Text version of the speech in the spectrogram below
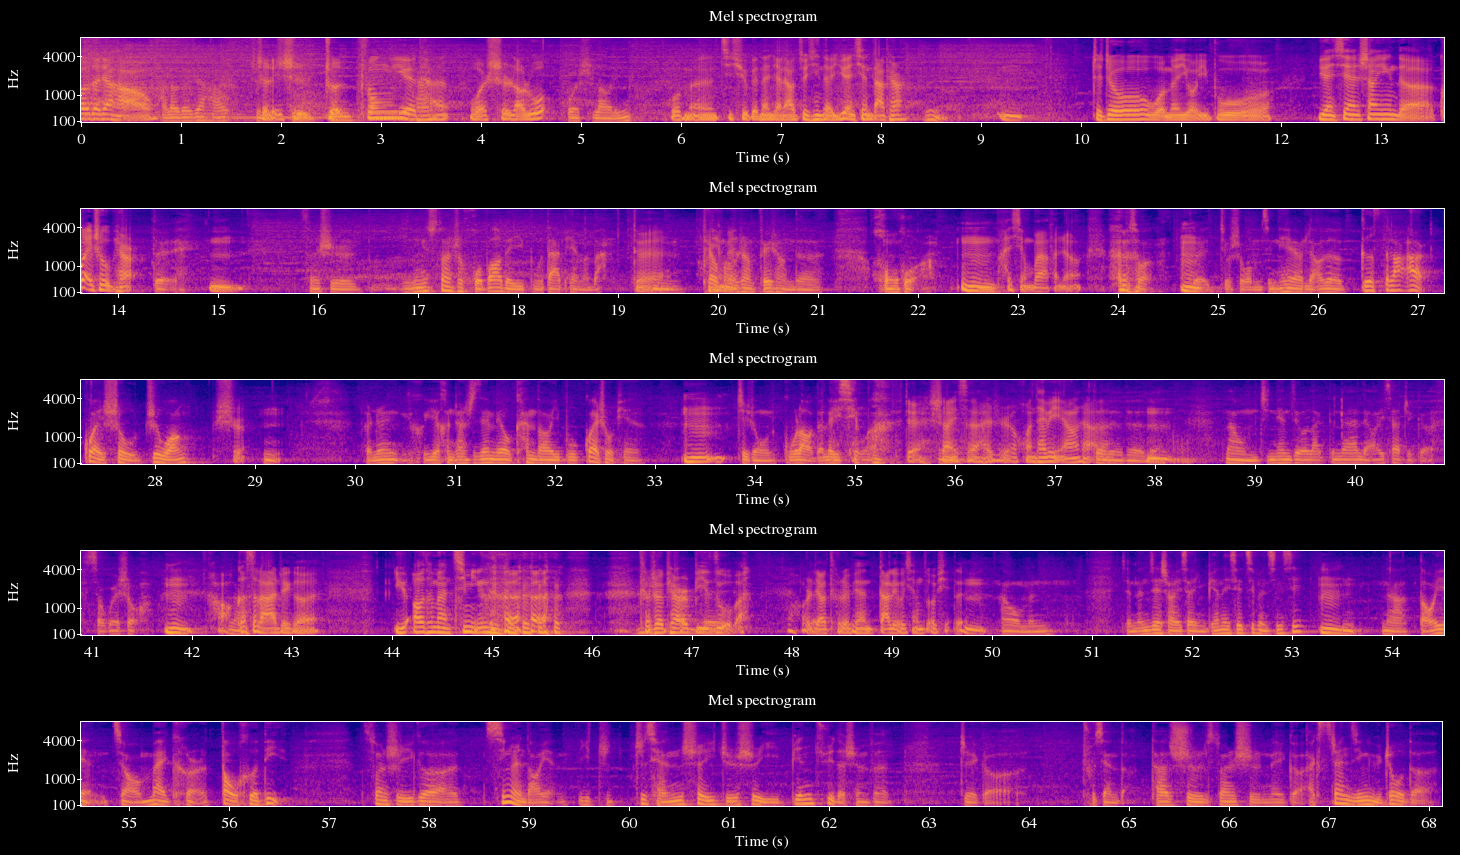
Hello，大家好，Hello，大家好，这里是准风乐坛，我是老卢，我是老林。我们继续跟大家聊最新的院线大片儿。嗯。嗯，这周我们有一部院线上映的怪兽片儿。对，嗯，算是已经算是火爆的一部大片了吧？对，嗯，票房上非常的红火，嗯。还行吧，反正。还不错。嗯。对，就是我们今天要聊的《哥斯拉二：怪兽之王》。是，嗯，反正也很长时间没有看到一部怪兽片嗯，这种古老的类型了。对，上一次还是《环太平洋》啥的。对对对对。嗯那我们今天就来跟大家聊一下这个小怪兽。嗯，好，哥斯拉这个与奥特曼齐名的 特摄片儿鼻祖吧，或者叫特摄片大流行作品。嗯那我们简单介绍一下影片的一些基本信息。嗯嗯，那导演叫迈克尔·道赫蒂，算是一个新人导演，一直之前是一直是以编剧的身份这个出现的。他是算是那个《X 战警》宇宙的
